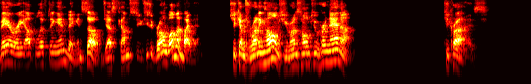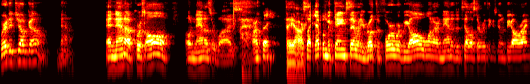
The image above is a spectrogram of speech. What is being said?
very uplifting ending. And so Jess comes, she's a grown woman by then. She comes running home. She runs home to her Nana. She cries. Where did Joe go? Nana. And Nana, of course, all oh Nanas are wise, aren't they? They are. It's like Evan McCain said when he wrote the foreword, we all want our Nana to tell us everything is going to be all right.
